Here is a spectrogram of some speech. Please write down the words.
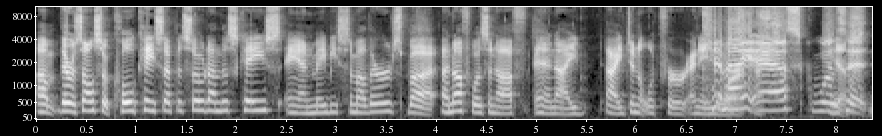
Um, there was also a cold case episode on this case, and maybe some others, but enough was enough, and I I didn't look for any Can more. I ask? Was Yes. it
